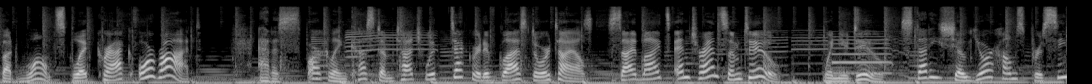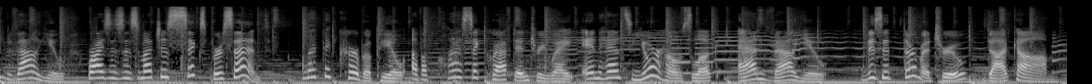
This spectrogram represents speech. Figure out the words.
but won't split, crack, or rot. Add a sparkling custom touch with decorative glass door tiles, side lights, and transom too. When you do, studies show your home's perceived value rises as much as 6%. Let the curb appeal of a classic craft entryway enhance your home's look and value. Visit thermatru.com.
